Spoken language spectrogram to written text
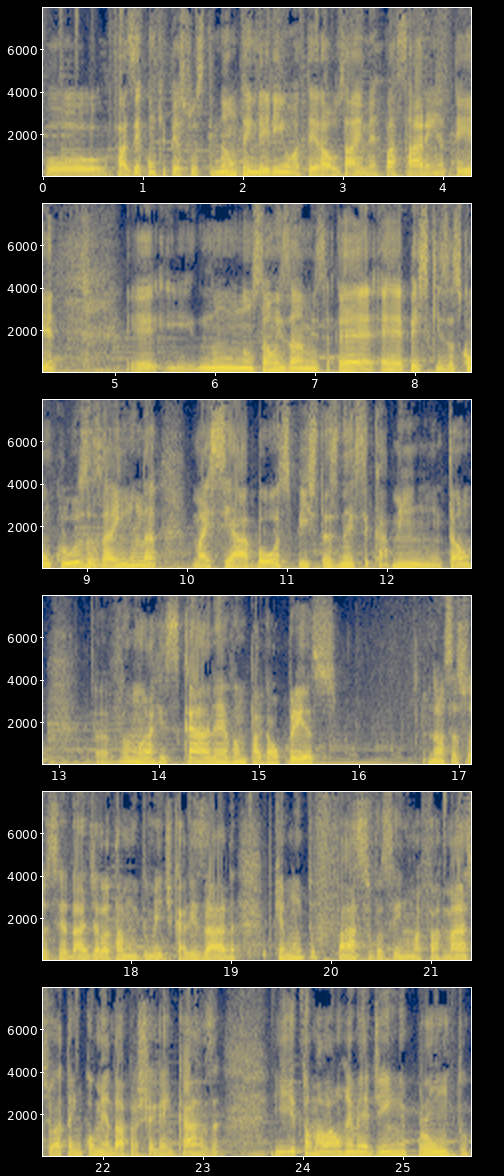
ou fazer com que pessoas que não tenderiam a ter Alzheimer passarem a ter. E, e não, não, são exames, é, é, pesquisas conclusas ainda, mas se há boas pistas nesse caminho. Então, uh, vamos arriscar, né? Vamos pagar o preço? Nossa sociedade ela está muito medicalizada, porque é muito fácil você ir numa farmácia ou até encomendar para chegar em casa e tomar lá um remedinho pronto.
